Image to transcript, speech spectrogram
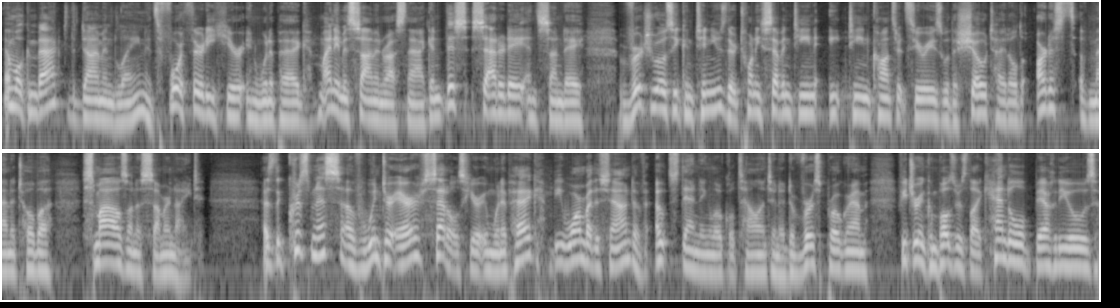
And welcome back to the Diamond Lane. It's 4:30 here in Winnipeg. My name is Simeon Rusnak, and this Saturday and Sunday, Virtuosi continues their 2017-18 concert series with a show titled Artists of Manitoba: Smiles on a Summer Night. As the crispness of winter air settles here in Winnipeg, be warmed by the sound of outstanding local talent in a diverse program featuring composers like Handel, Berlioz,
